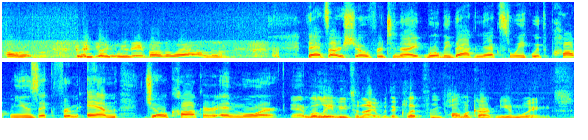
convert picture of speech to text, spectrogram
horrible. As you can see by the way I look. That's our show for tonight. We'll be back next week with pop music from M, Joe Cocker, and more. And we'll leave you tonight with a clip from Paul McCartney and Wings.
